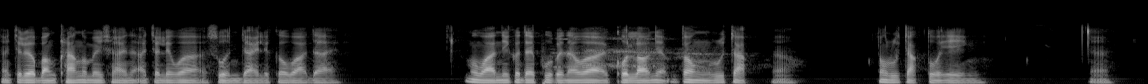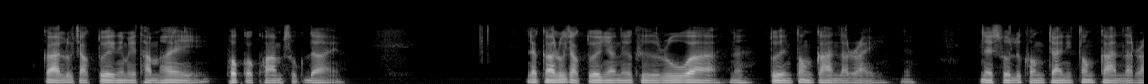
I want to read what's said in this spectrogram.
อาจจะเรียกว่าบางครั้งก็ไม่ใช่นะอาจจะเรียกว่าส่วนใหญ่เลยก็ว่าได้ เมื่อวานนี้ก็ได้พูดไปนะว่า คนเราเนี่ยต้องรู้จักต้องรู้จักตัวเองการรู้จักตัวเองนี่มันทำให้พบกับความสุขได้ และการรู้จักตัวเองอย่างนึงคือรู้ว่านะตัวเองต้องการอะไรนะในส่วนลึกของใจนี่ต้องการอะไร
